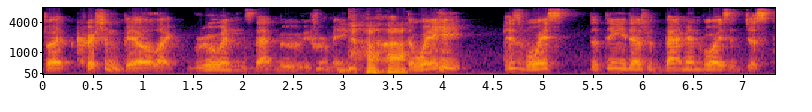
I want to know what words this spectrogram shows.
But Christian Bale like ruins that movie for me. Uh, the way he, his voice, the thing he does with Batman voice, it just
